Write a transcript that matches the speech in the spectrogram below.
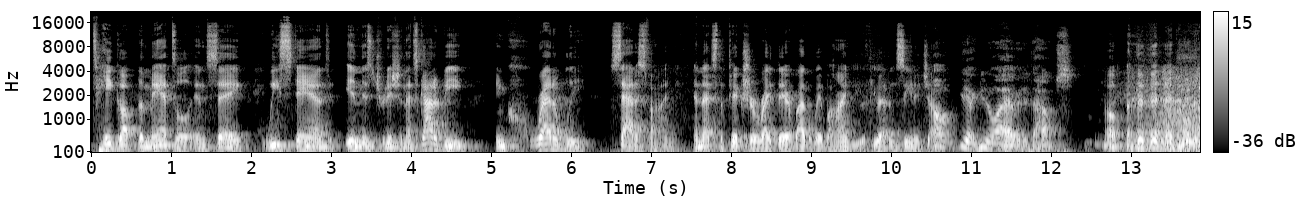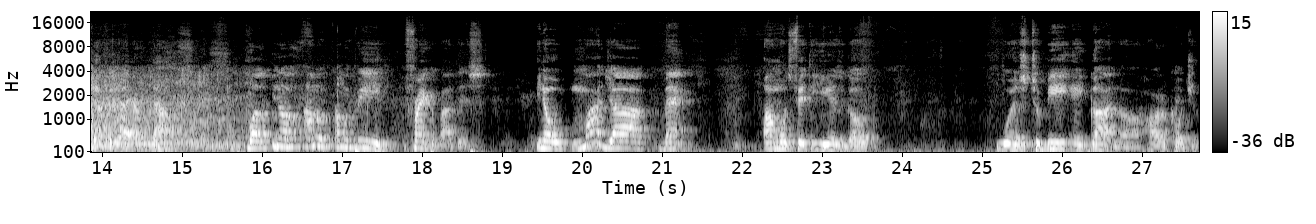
take up the mantle and say, we stand in this tradition? That's got to be incredibly satisfying. And that's the picture right there, by the way, behind you, if you haven't seen it, John. Oh, yeah, you know I have it at the house. Oh. Most definitely I have in the house. Well, you know, I'm going to be frank about this. You know, my job back almost 50 years ago was to be a gardener, a horticulture.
